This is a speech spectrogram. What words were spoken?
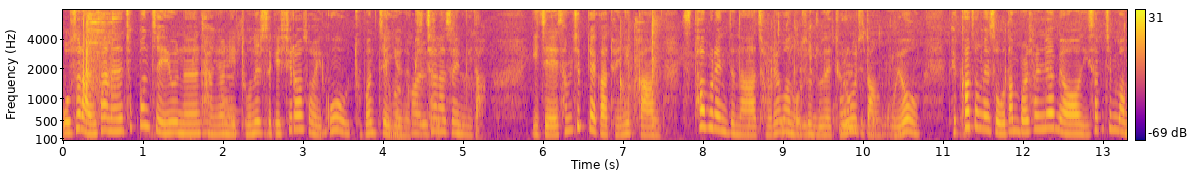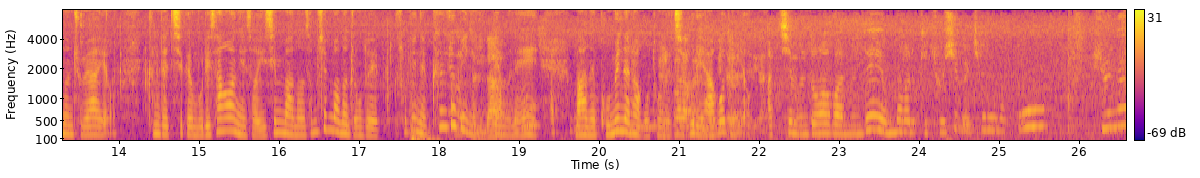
옷을 안 사는 첫 번째 이유는 당연히 돈을 쓰기 싫어서이고 두 번째 이유는 귀찮아서입니다. 이제 30대가 되니까 스파 브랜드나 저렴한 옷은 눈에 들어오지도 않고요. 백화점에서 옷 한벌 사려면 2, 30만 원 줘야 해요. 근데 지금 우리 상황에서 20만 원, 30만 원 정도의 소비는 큰 소비이기 때문에 많은 고민을 하고 돈을 지불해야 하거든요. 아침 운동하고 왔는데 엄마가 이렇게 조식을 차려놓고 뷰는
